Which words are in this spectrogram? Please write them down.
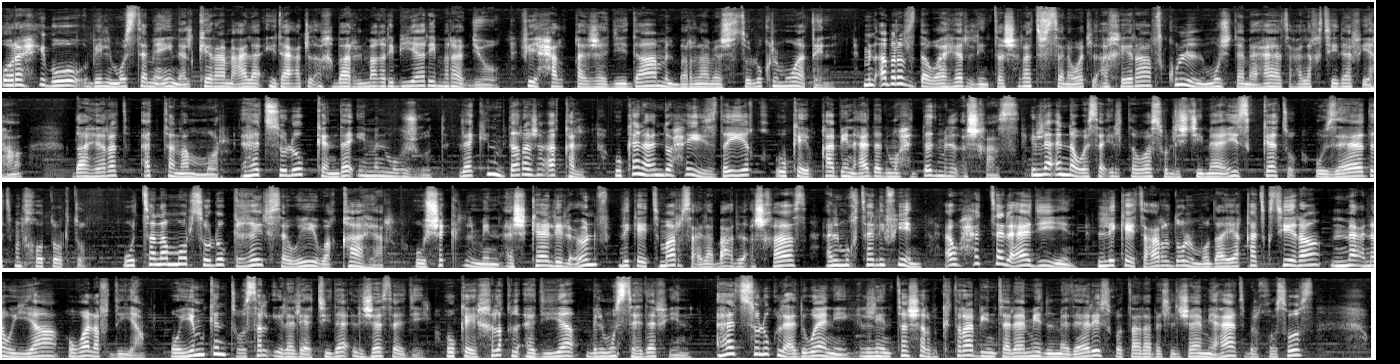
أرحب بالمستمعين الكرام على إذاعة الأخبار المغربية ريم راديو في حلقة جديدة من برنامج سلوك المواطن. من أبرز الظواهر اللي انتشرت في السنوات الأخيرة في كل المجتمعات على اختلافها ظاهرة التنمر. هذا السلوك كان دائما موجود لكن بدرجة أقل وكان عنده حيز ضيق وكيبقى بين عدد محدد من الأشخاص إلا أن وسائل التواصل الاجتماعي زكاته وزادت من خطورته. والتنمر سلوك غير سوي وقاهر وشكل من أشكال العنف اللي كيتمارس على بعض الأشخاص المختلفين أو حتى العاديين اللي كيتعرضوا لمضايقات كثيرة معنوية ولفظية. ويمكن توصل إلى الاعتداء الجسدي وكيخلق الأذية بالمستهدفين. هذا السلوك العدواني اللي انتشر بكثرة بين تلاميذ المدارس وطلبة الجامعات بالخصوص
